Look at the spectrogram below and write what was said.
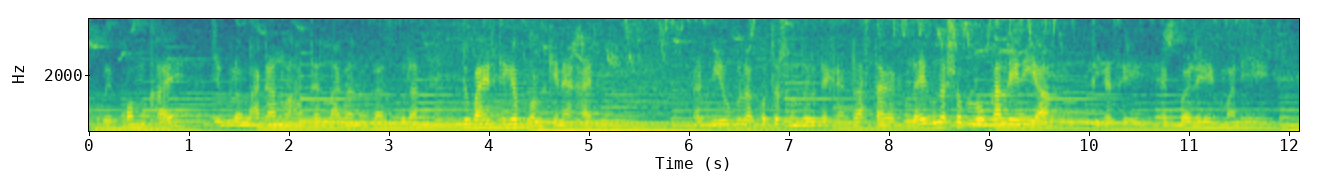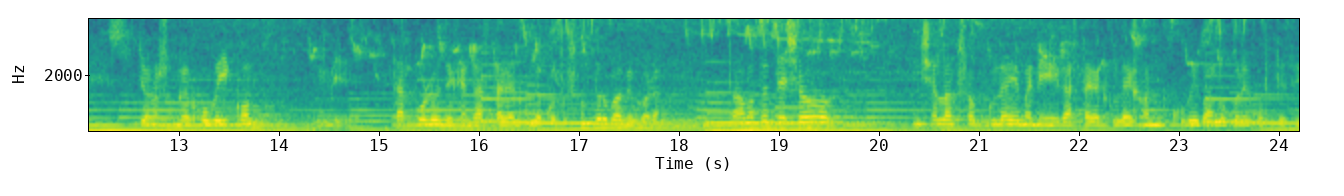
খুবই কম খায়, যেগুলো লাগানো, হাতের লাগানো গাছগুলা, কিন্তু বাইরে থেকে ফল কিনে খায়। আর ভিউগুলো কত সুন্দর দেখেন, রাস্তাঘাটগুলো, এগুলো সব লোকাল এরিয়া ঠিক আছে? একবারে মানে জনসংখ্যা খুবই কম। তারপরেও দেখেন রাস্তাঘাটগুলো কত সুন্দরভাবে করা। তো আমাদের দেশেও ইনশাল্লাহ সবগুলাই মানে রাস্তাঘাটগুলো এখন খুবই ভালো করে করতেছে।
